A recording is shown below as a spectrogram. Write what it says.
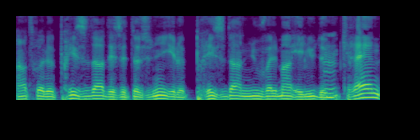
entre le président des États-Unis et le président nouvellement élu de l'Ukraine,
